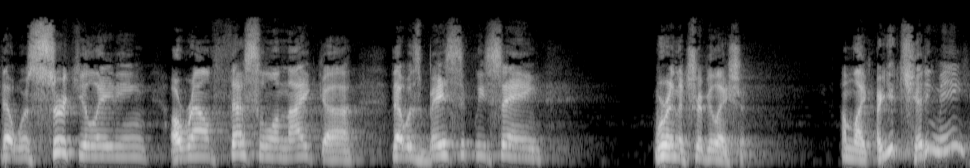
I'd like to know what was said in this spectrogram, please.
that was circulating around Thessalonica that was basically saying, we're in the tribulation. I'm like, are you kidding me?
